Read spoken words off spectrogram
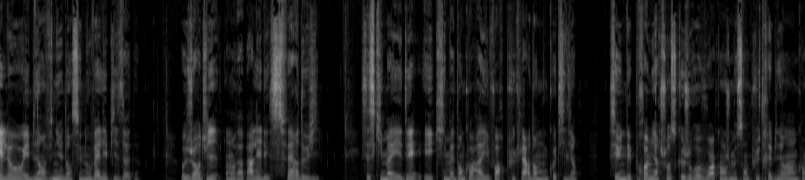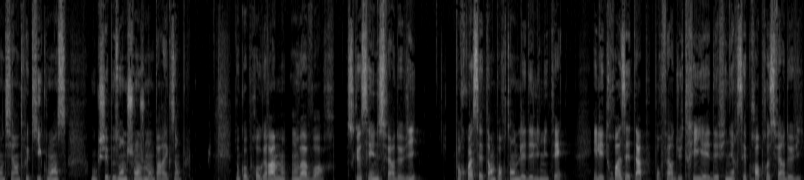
Hello et bienvenue dans ce nouvel épisode. Aujourd'hui, on va parler des sphères de vie. C'est ce qui m'a aidé et qui m'aide encore à y voir plus clair dans mon quotidien. C'est une des premières choses que je revois quand je me sens plus très bien, quand il y a un truc qui coince ou que j'ai besoin de changement par exemple. Donc au programme, on va voir ce que c'est une sphère de vie, pourquoi c'est important de les délimiter, et les trois étapes pour faire du tri et définir ses propres sphères de vie.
